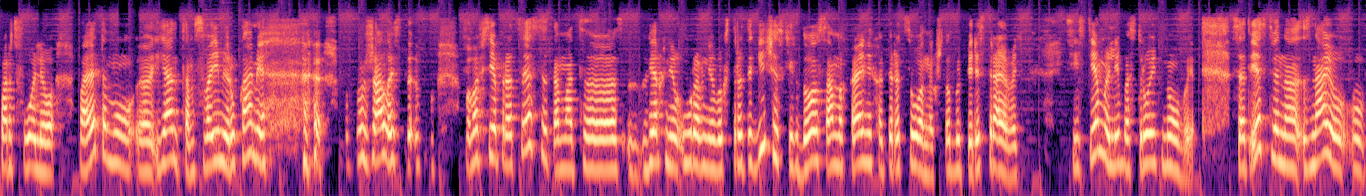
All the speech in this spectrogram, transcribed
портфолио. Поэтому э, я там своими руками погружалась во все процессы, там от э, верхнеуровневых стратегических до самых крайних операционных, чтобы перестраивать системы, либо строить новые. Соответственно, знаю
